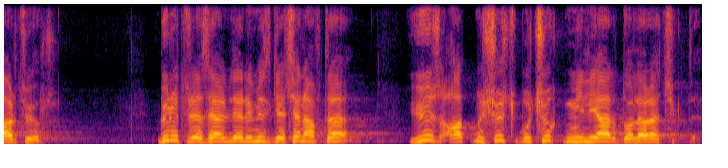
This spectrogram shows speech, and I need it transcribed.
artıyor. Brüt rezervlerimiz geçen hafta 163,5 milyar dolara çıktı.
